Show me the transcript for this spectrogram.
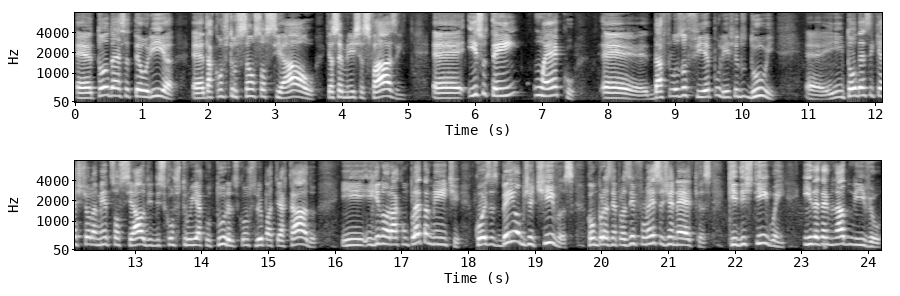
é, toda essa teoria é, da construção social que as feministas fazem é, isso tem um eco é, da filosofia política do Dewey. É, e todo esse questionamento social de desconstruir a cultura, desconstruir o patriarcado e ignorar completamente coisas bem objetivas, como por exemplo as influências genéticas que distinguem em determinado nível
